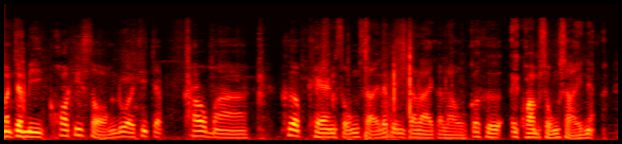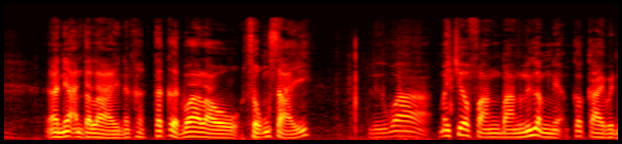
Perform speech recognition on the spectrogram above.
มันจะมีข้อที่สองด้วยที่จะเข้ามาเคลือบแคลงสงสัยและเป็นอันตรายกับเรา ก็คือไอ้ความสงสัยเนี่ยอันเนี้ยอันตรายนะครับถ้าเกิดว่าเราสงสัย หรือว่าไม่เชื่อฟังบางเรื่องเนี่ยก็กลายเป็น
